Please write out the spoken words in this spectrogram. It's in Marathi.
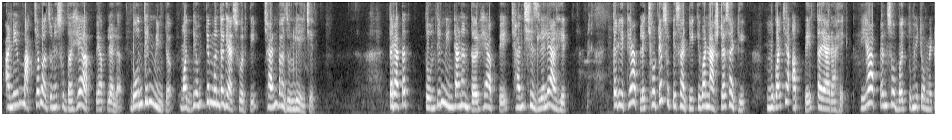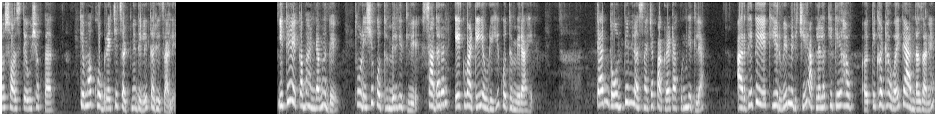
आणि मागच्या बाजूने सुद्धा हे आप्पे आपल्याला. दोन तीन मिनटं मध्यम ते मंद गॅसवरती छान भाजून घ्यायचे. तर आता दोन तीन मिनटानंतर हे आप्पे छान शिजलेले आहेत. तर इथे आपल्या छोट्या सुट्टीसाठी किंवा नाश्त्यासाठी मुगाचे आप्पे तयार आहेत. ह्या आप्प्यांसोबत तुम्ही टोमॅटो सॉस देऊ शकतात किंवा खोबऱ्याची चटणी दिली तरी चालेल. इथे एका भांड्यामध्ये थोडीशी कोथिंबीर घेतली आहे. साधारण एक वाटी एवढी ही कोथिंबीर आहे. त्यात दोन तीन लसणाच्या पाकळ्या टाकून घेतल्या. अर्धे ते एक हिरवी मिरची आपल्याला किती हव तिखट हवं आहे त्या अंदाजाने.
